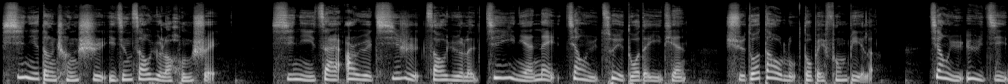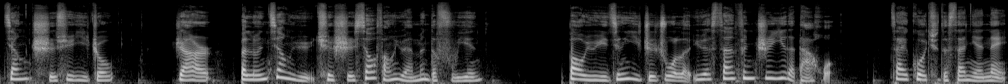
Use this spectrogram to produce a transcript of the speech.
悉尼等城市已经遭遇了洪水。悉尼在二月七日遭遇了近一年内降雨最多的一天，许多道路都被封闭了。降雨预计将持续一周。然而，本轮降雨却是消防员们的福音。暴雨已经抑制住了约三分之一的大火。在过去的三年内，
